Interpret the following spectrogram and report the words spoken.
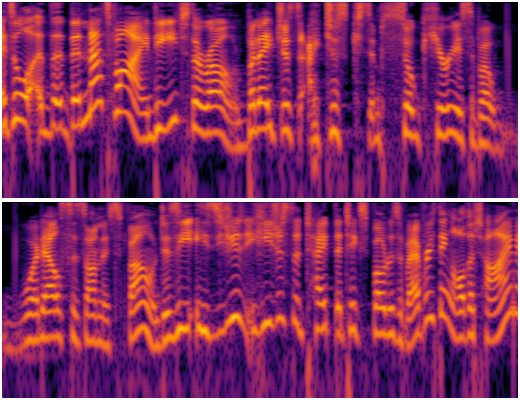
It's a lot. Then that's fine. To each their own. But I just, I just, am so curious about what else is on his phone. Does he? He's he, he just the type that takes photos of everything all the time?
